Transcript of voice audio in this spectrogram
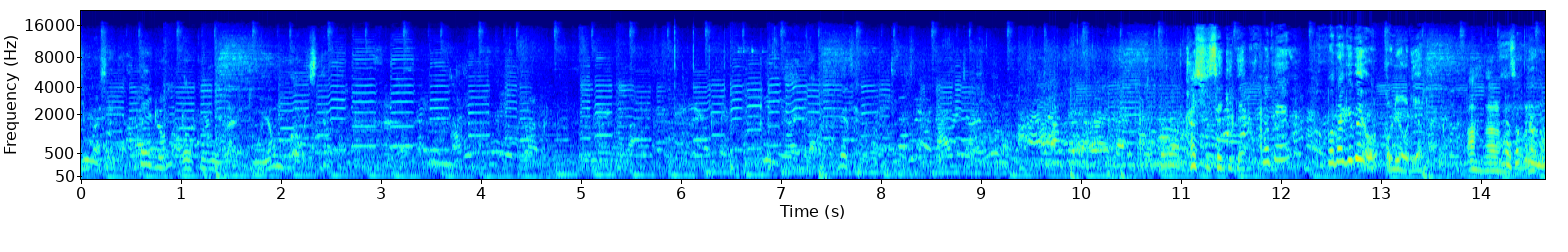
も今私見ました大体6分ぐらいもう4分は落ちてるここが貸し席でここでここだけでお料理やったあ、なるほどでそこ。で、うん、あ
